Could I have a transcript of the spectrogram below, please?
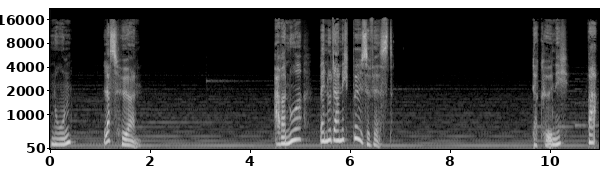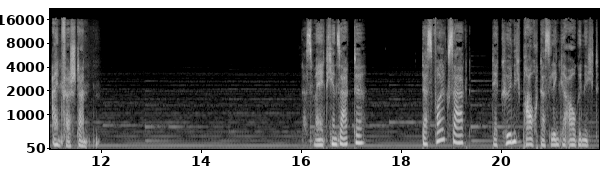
Nun, lass hören. Aber nur, wenn du da nicht böse wirst. Der König war einverstanden. Das Mädchen sagte, das Volk sagt, der König braucht das linke Auge nicht.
